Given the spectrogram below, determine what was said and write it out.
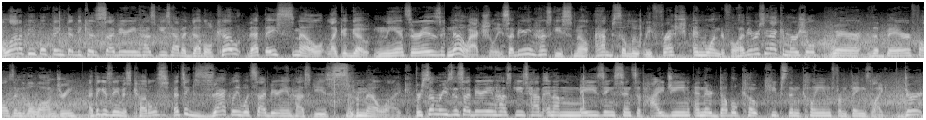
A lot of people think that because Siberian Huskies have a double coat, that they smell like a goat. And the answer is no, actually. Siberian Huskies smell absolutely fresh and wonderful. Have you ever seen that commercial where the bear falls into the laundry? I think his name is Cuddles. That's exactly what Siberian Huskies smell like. For some reason, Siberian Huskies have an amazing sense of hygiene and their double coat keeps them clean from things like dirt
